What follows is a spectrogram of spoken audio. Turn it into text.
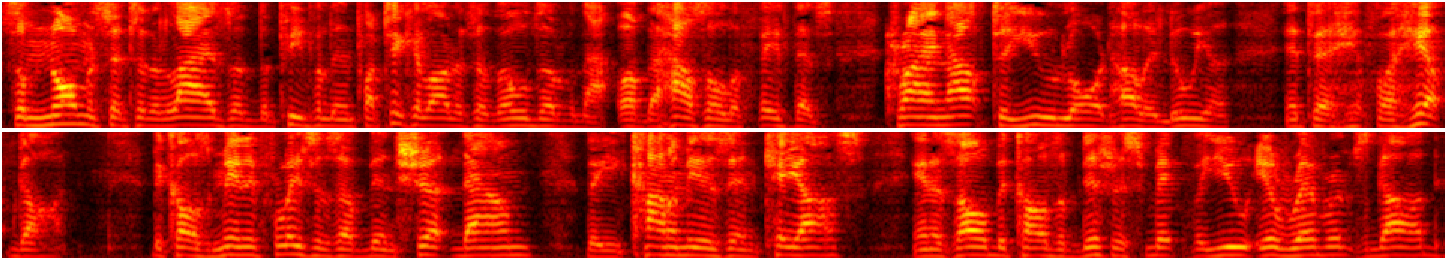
some normalcy to the lives of the people, in particular to those of the, of the household of faith that's crying out to you, Lord, hallelujah, and to for help, God, because many places have been shut down. The economy is in chaos, and it's all because of disrespect for you, irreverence, God,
